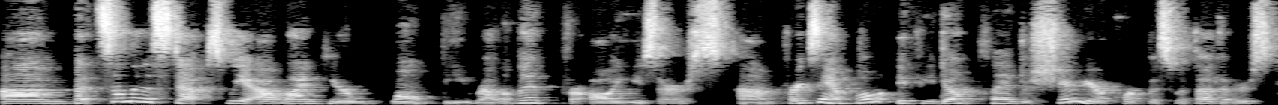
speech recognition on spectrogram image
Um, but some of the steps we outline here won't be relevant for all users. Um, for example, if you don't plan to share your corpus with others,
